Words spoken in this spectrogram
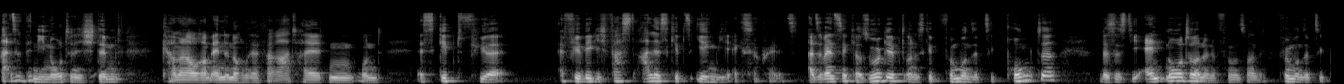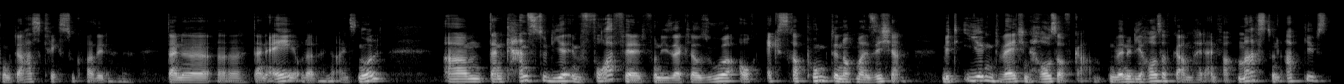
Also wenn die Note nicht stimmt, kann man auch am Ende noch ein Referat halten und es gibt für, für wirklich fast alles gibt es irgendwie extra Credits. Also wenn es eine Klausur gibt und es gibt 75 Punkte, das ist die Endnote und wenn du 25, 75 Punkte hast, kriegst du quasi deine, deine, äh, deine A oder deine 1-0. Ähm, dann kannst du dir im Vorfeld von dieser Klausur auch extra Punkte nochmal sichern mit irgendwelchen Hausaufgaben. Und wenn du die Hausaufgaben halt einfach machst und abgibst,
